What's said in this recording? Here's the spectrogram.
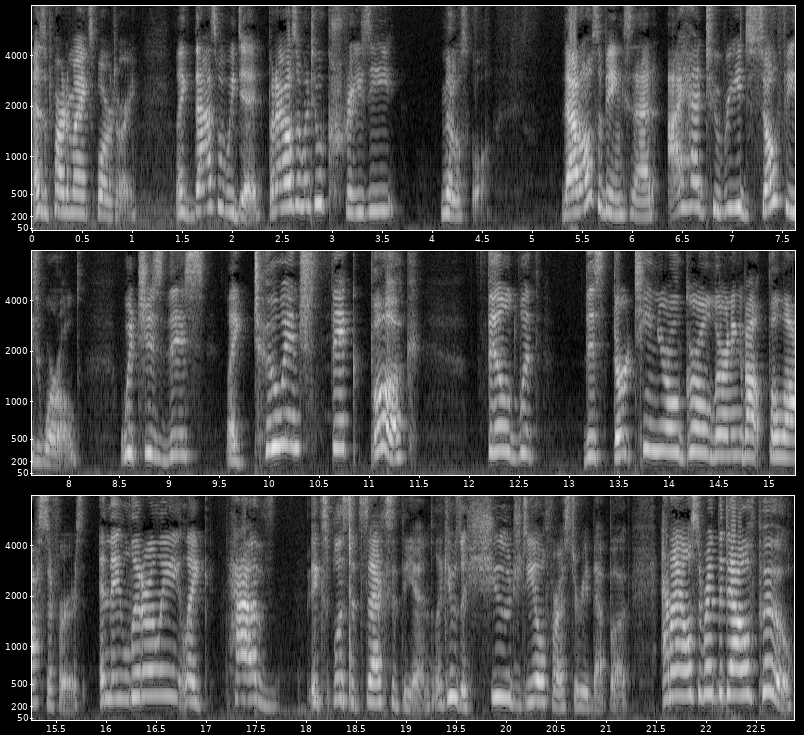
as a part of my exploratory. Like that's what we did. But I also went to a crazy middle school. That also being said, I had to read Sophie's World, which is this like two inch thick book filled with this 13 year old girl learning about philosophers. And they literally like have explicit sex at the end. Like it was a huge deal for us to read that book. And I also read The Tao of Pooh.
